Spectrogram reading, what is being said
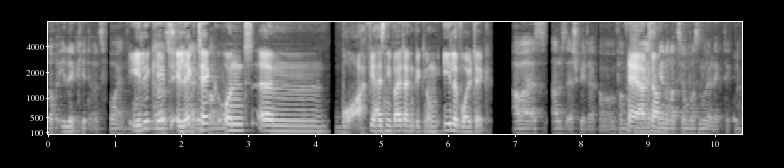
Doch Elekid als Vorentwicklung. Ja, Elekid, Electek und, ähm, boah, wie heißen die Weiterentwicklungen? Elevoltek. Aber es ist alles erst später gekommen. Anfang Ja, ja, der ersten klar. Generation war es nur Elektrik, ne?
